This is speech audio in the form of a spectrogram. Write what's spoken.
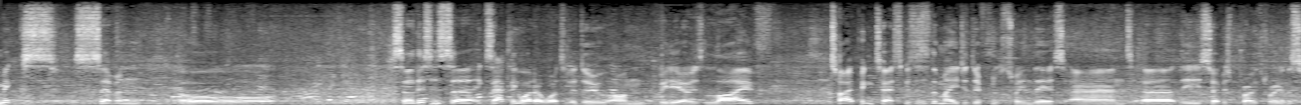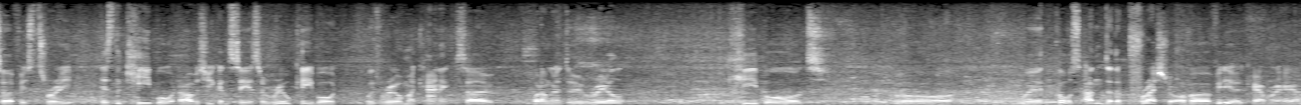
Miix 7. Oh. So this is uh, exactly what I wanted to do on videos live typing test because this is the major difference between this and uh, the Surface Pro 3 and the Surface 3 is the keyboard. Now obviously you can see it's a real keyboard with real mechanics. So what I'm going to do, real keyboard oh, with, of course, under the pressure of a video camera here,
